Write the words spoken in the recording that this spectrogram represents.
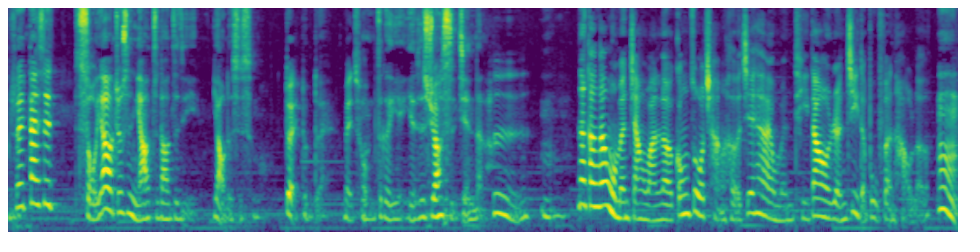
嗯、所以，但是首要就是你要知道自己要的是什么，对对不对？没错、嗯，这个也也是需要时间的啦。嗯嗯，嗯，那刚刚我们讲完了工作场合，接下来我们提到人际的部分好了。嗯，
